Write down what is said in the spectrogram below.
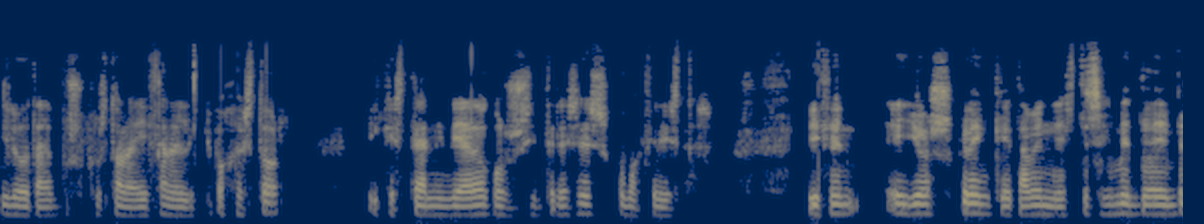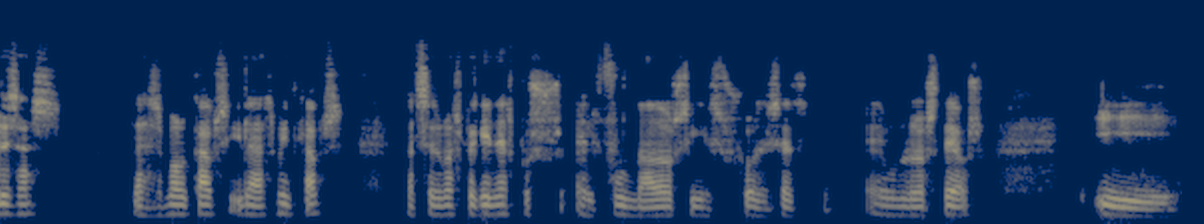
Y luego también, por supuesto, analizan el equipo gestor y que esté alineado con sus intereses como accionistas. Dicen, ellos creen que también en este segmento de empresas, las small caps y las mid caps, al ser más pequeñas, pues el fundador sí suele ser eh, uno de los CEOs y,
